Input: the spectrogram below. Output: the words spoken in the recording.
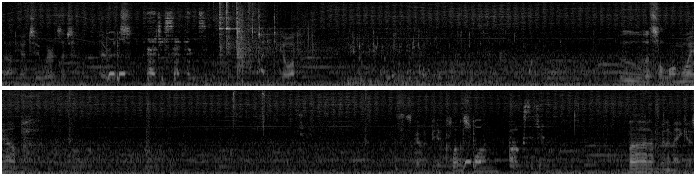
down here too. Where is it? There it is. 30 seconds. I need to go up. Ooh, that's a long way up. This is going to be a close one, Oxygen. but I'm gonna make it.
